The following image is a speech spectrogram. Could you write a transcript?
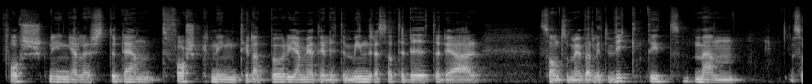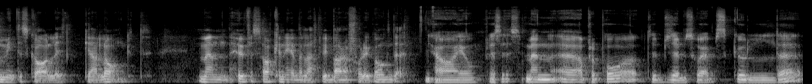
forskning eller studentforskning till att börja med. Det är lite mindre satelliter. Det är sånt som är väldigt viktigt men som inte ska lika långt. Men huvudsaken är väl att vi bara får igång det. Ja, jo, precis. Men eh, apropå typ James Webb, skulle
